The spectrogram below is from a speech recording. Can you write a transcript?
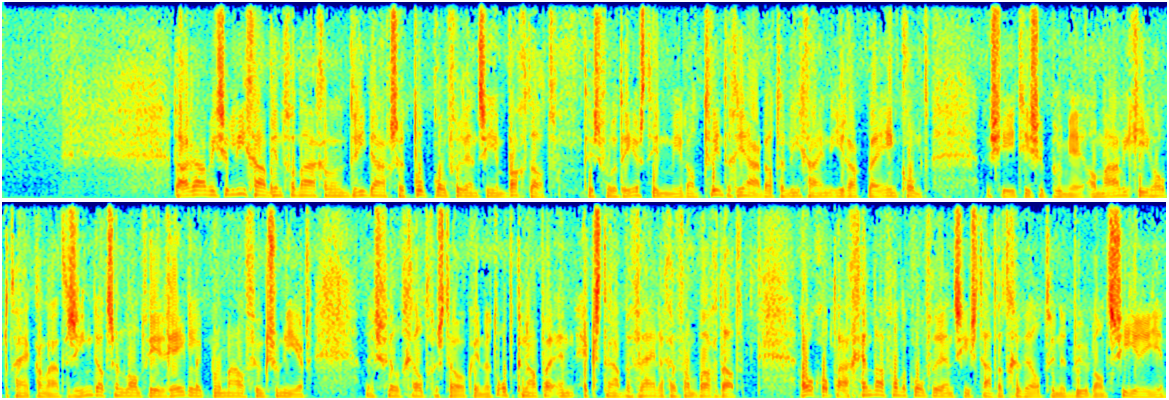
De Arabische Liga begint vandaag aan een driedaagse topconferentie in Bagdad. Het is voor het eerst in meer dan twintig jaar dat de Liga in Irak bijeenkomt. De Sjiitische premier al-Maliki hoopt dat hij kan laten zien dat zijn land weer redelijk normaal functioneert. Er is veel geld gestoken in het opknappen en extra beveiligen van Bagdad. Hoog op de agenda van de conferentie staat het geweld in het buurland Syrië.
